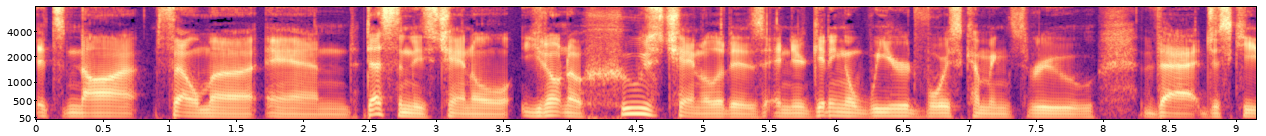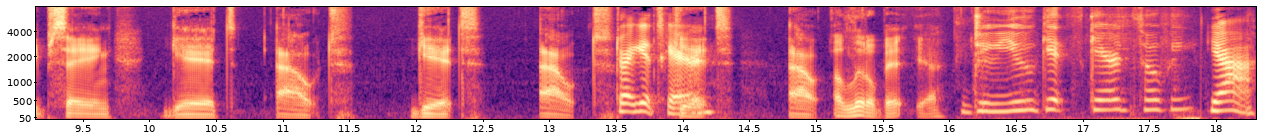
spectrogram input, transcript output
it's not Thelma and Destiny's channel. You don't know whose channel it is, and you're getting a weird voice coming through that just keeps saying, "Get out, get out, Do I get scared? get out." A little bit, yeah. Do you get scared, Sophie? Yeah.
